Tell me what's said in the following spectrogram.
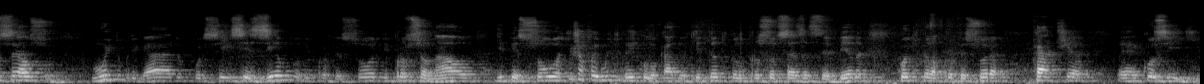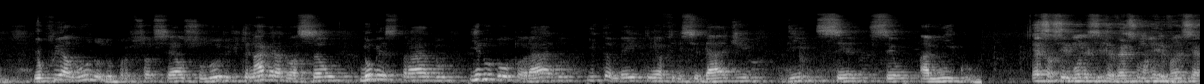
Celso, muito obrigado por ser esse exemplo de professor, de profissional, de pessoa, que já foi muito bem colocado aqui, tanto pelo professor César Cerbena, quanto pela professora Kátia é, Kozig. Eu fui aluno do professor Celso Ludwig na graduação, no mestrado e no doutorado, e também tenho a felicidade de ser seu amigo. Essa cerimônia se reveste uma relevância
